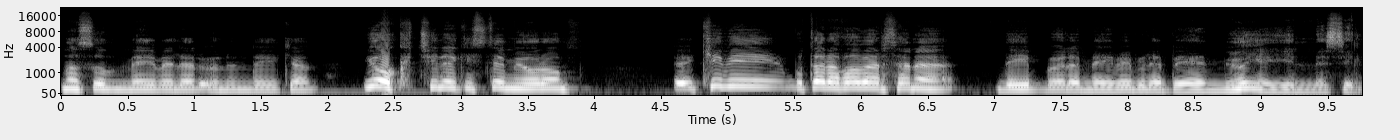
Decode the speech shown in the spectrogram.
nasıl meyveler önündeyken yok çilek istemiyorum e, kivi bu tarafa versene deyip böyle meyve bile beğenmiyor ya yeni nesil.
